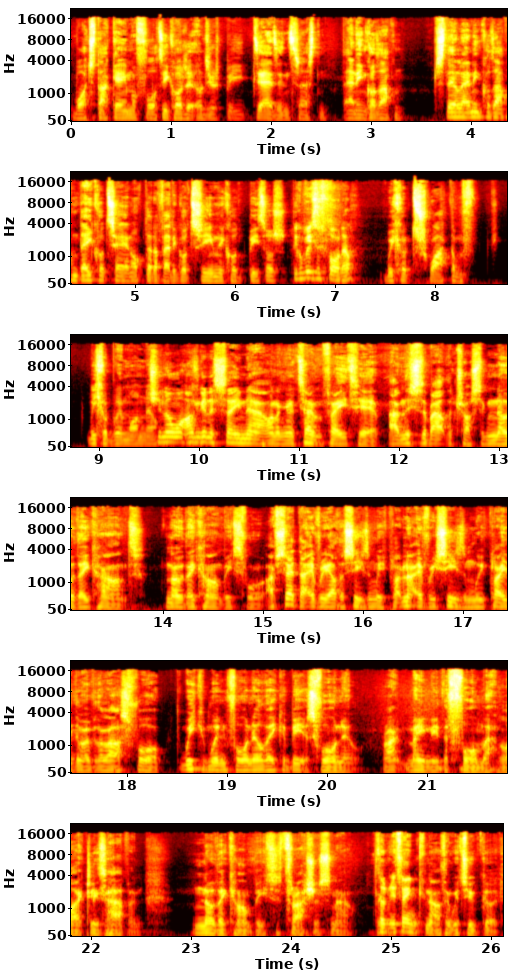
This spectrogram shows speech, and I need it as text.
Watch that game of footy because it'll just be dead interesting. Anything could happen. Still, anything could happen. They could turn up. They're a very good team. They could beat us. They could beat us 4 0. We could swat them. We could win one Do you know what I'm going to say now, and I'm going to tempt fate here, and this is about the trusting. No, they can't. No, they can't beat us four. I've said that every other season we've played. Not every season we've played them over the last four. We can win four 0 They could beat us four 0 Right, mainly the former likely to happen. No, they can't beat us. Thrash us now. Don't you think? No, I think we're too good.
